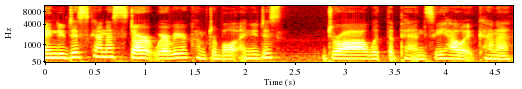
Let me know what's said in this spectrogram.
and you just kind of start wherever you're comfortable, and you just draw with the pen. See how it kind of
